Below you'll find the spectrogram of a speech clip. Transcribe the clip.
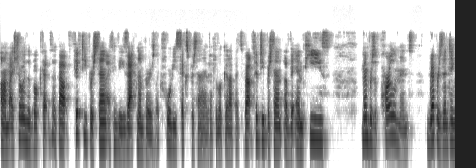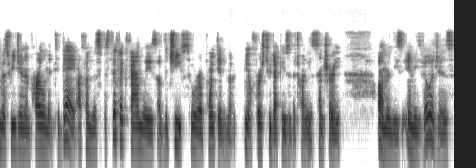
um, I show in the book that about 50%, I think the exact number is like 46%, I would have to look it up. It's about 50% of the MPs, members of parliament, representing this region in parliament today are from the specific families of the chiefs who were appointed in the you know, first two decades of the 20th century um, in, these, in these villages.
